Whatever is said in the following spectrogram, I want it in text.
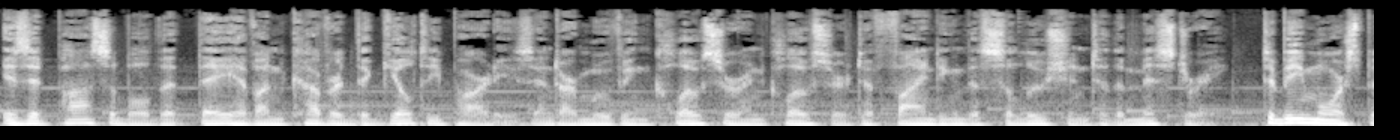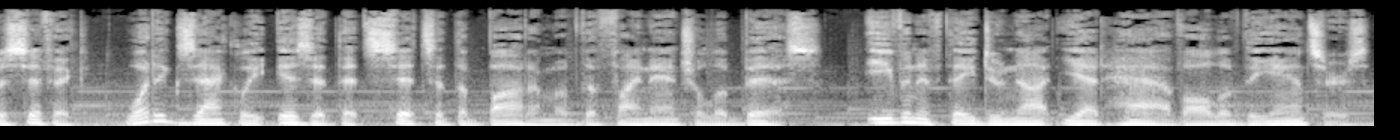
Is it possible that they have uncovered the guilty parties and are moving closer and closer to finding the solution to the mystery? To be more specific, what exactly is it that sits at the bottom of the financial abyss? Even if they do not yet have all of the answers,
